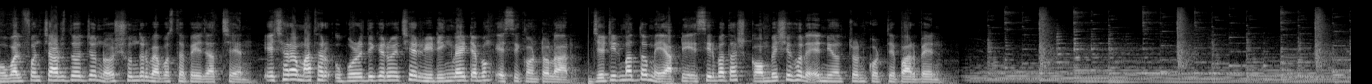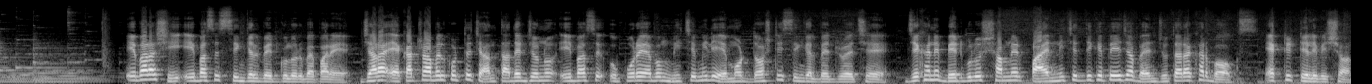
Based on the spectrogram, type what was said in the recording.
মোবাইল ফোন চার্জ দেওয়ার জন্য সুন্দর ব্যবস্থা পেয়ে যাচ্ছেন। এছাড়া মাথার উপরের দিকে রয়েছে রিডিং লাইট এবং এসি কন্ট্রোলার, যেটির মাধ্যমে আপনি এসির বাতাস কম বেশি হলে নিয়ন্ত্রণ করতে পারবেন। এবার আসি এই বাসের সিঙ্গেল বেডগুলোর ব্যাপারে। যারা একা ট্রাভেল করতে চান, তাদের জন্য এই বাসে উপরে এবং নিচে মিলিয়ে মোট দশটি সিঙ্গেল বেড রয়েছে, যেখানে বেডগুলোর সামনের পায়ের নিচের দিকে পেয়ে যাবেন জুতা রাখার বক্স একটি টেলিভিশন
